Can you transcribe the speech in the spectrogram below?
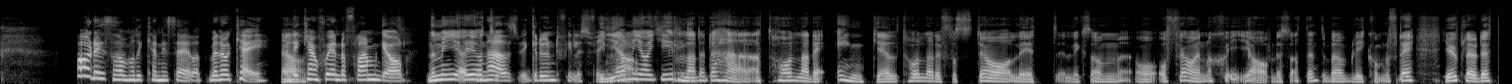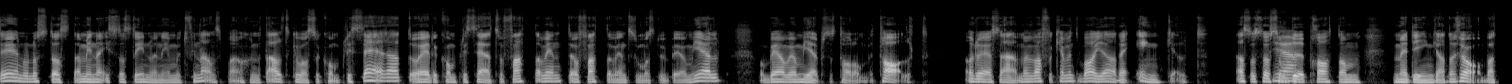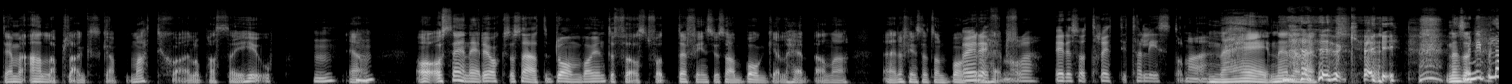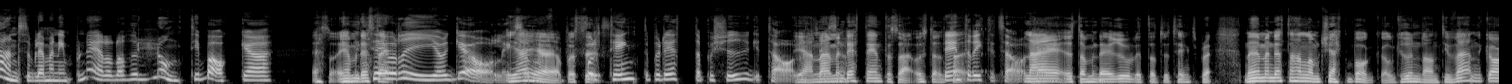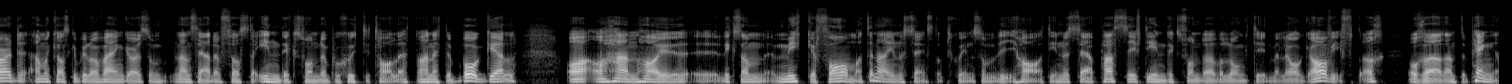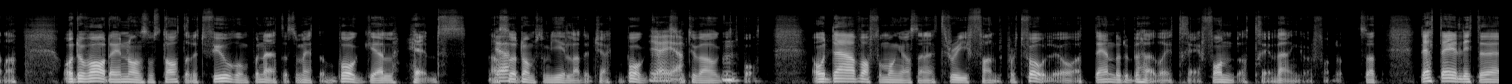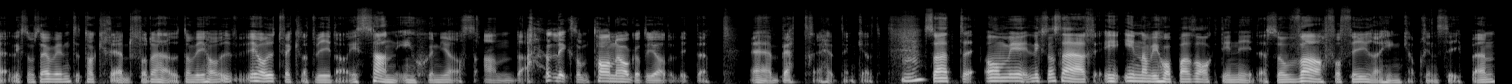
ja, det är så amerikaniserat. Men okej, men Ja. det kanske ändå framgår, nej men jag, jag den här grundfilosofin. Ja, här. men jag gillade det här att hålla det enkelt, hålla det förståeligt liksom, och, och få energi av det så att det inte behöver bli komplicerat. För det, jag upplever detta är en av de största, mina största invändningar mot finansbranschen, att allt ska vara så komplicerat och är det komplicerat så fattar vi inte och fattar vi inte så måste vi be om hjälp och ber vi om hjälp så tar de betalt. Och då är jag så här, men varför kan vi inte bara göra det enkelt? Alltså så som Ja. du pratar om med din garderob, att det med alla plagg ska matcha eller passa ihop. Mm. Ja. Mm. Och, och sen är det också så här att de var ju inte först, för att det finns ju så här boggelheadarna, eh, det finns ett sånt Vad är det för boggelhead. några? Är det så 30-talisterna? Nej, nej, nej. nej. Men ibland så blir man imponerad av hur långt tillbaka alltså, ja, detta teorier går. Liksom. Ja, ja. Folk tänkte på detta på 20-talet. ja, nej, men liksom. detta är inte så här. Utan, det är inte riktigt så. Nej, utan men det är roligt att du tänkte på det. Nej, men detta handlar om Jack Bogle, grundaren till Vanguard, amerikanska bolaget Vanguard som lanserade den första indexfonden på 70-talet. Och han heter Bogle och, och han har ju eh, liksom mycket format den här investeringsstrategin som vi har, att investera passivt i indexfonder över lång tid med låga avgifter och rör inte pengarna. Och då var det någon som startade ett forum på nätet som heter Bogle Heads. Alltså Ja. de som gillade Jack Bogle, Ja, ja. som tyvärr har gått Mm. bort. Och där var för många år sedan ett three fund portfolio, att det enda du behöver är tre fonder, tre Vanguard-fonder. Så att detta är lite, liksom, så jag vill inte ta cred för det här, utan vi har, vi har utvecklat vidare i sann ingenjörsanda. liksom, ta något och gör det lite eh, bättre helt enkelt. Mm. Så att om vi liksom så här, innan vi hoppar rakt in i det, så varför fyra hinkar-principen?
